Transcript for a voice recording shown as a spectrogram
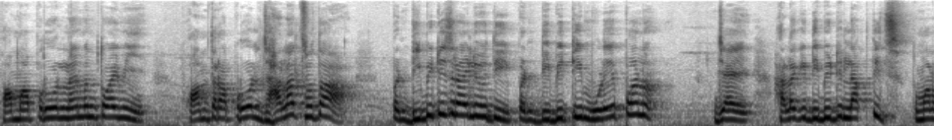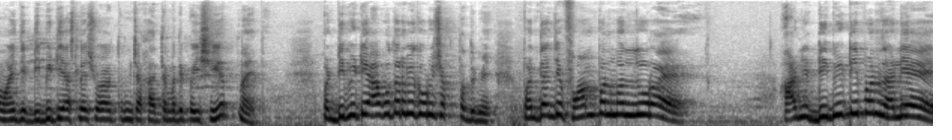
फॉर्म अप्रुव्हल नाही म्हणतो आहे मी फॉर्म तर अप्रुव्हल झालाच होता. पण डी बी टीच राहिली होती. पण डी बी टीमुळे पण जे आहे हालाकी डी बी टी लागतीच. तुम्हाला माहिती आहे डी बी टी असल्याशिवाय तुमच्या खात्यामध्ये पैसे येत नाहीत. पण डी बी टी अगोदर बी करू शकता तुम्ही. पण त्यांचे फॉर्म पण मंजूर आहे. आणि डी बी टी पण झाली आहे.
